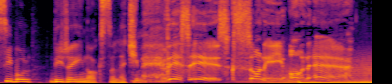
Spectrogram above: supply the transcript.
Sibul, DJ Inox. Lecimy. This is Sonny on air.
